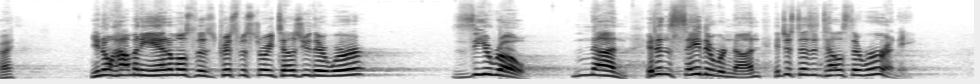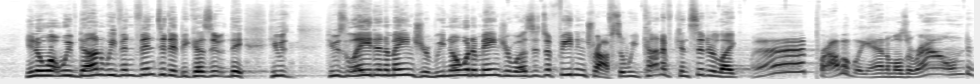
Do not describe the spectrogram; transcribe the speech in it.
right? You know how many animals the Christmas story tells you there were? Zero. None. It doesn't say there were none, it just doesn't tell us there were any. You know what we've done? We've invented it because it, they, he, was, he was laid in a manger. We know what a manger was. It's a feeding trough. So we kind of consider, like, eh, probably animals around.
